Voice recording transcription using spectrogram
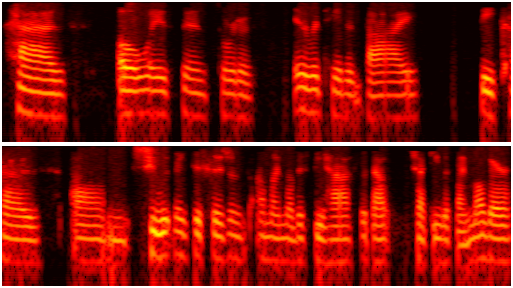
has always been sort of irritated by because um, she would make decisions on my mother's behalf without checking with my mother.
